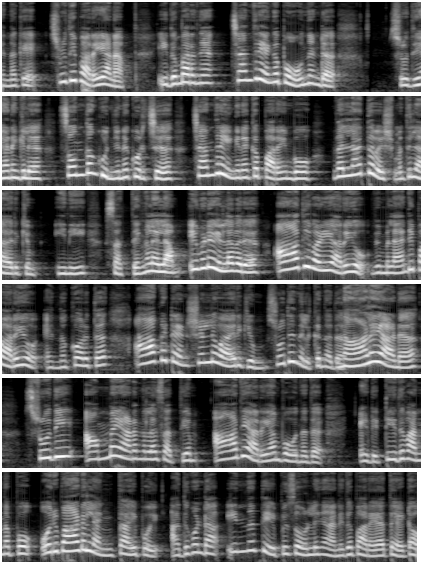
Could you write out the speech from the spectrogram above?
എന്നൊക്കെ ശ്രുതി പറയാണ്. ഇതും പറഞ്ഞ് ചന്ദ്ര അങ്ങ് പോകുന്നുണ്ട്. ശ്രുതിയാണെങ്കിൽ സ്വന്തം കുഞ്ഞിനെ കുറിച്ച് ചന്ദ്ര ഇങ്ങനെയൊക്കെ പറയുമ്പോൾ വല്ലാത്ത വിഷമത്തിലായിരിക്കും. ഇനി സത്യങ്ങളെല്ലാം ഇവിടെയുള്ളവര് ആദ്യ വഴി അറിയോ? വിമലാൻഡി പറയോ? എന്നൊക്കെ ഓർത്ത് ആകെ ടെൻഷനിലുമായിരിക്കും ശ്രുതി നിൽക്കുന്നത്. നാളെയാണ് ശ്രുതി അമ്മയാണെന്നുള്ള സത്യം ആദ്യം അറിയാൻ പോകുന്നത്. എഡിറ്റ് ചെയ്ത് വന്നപ്പോൾ ഒരുപാട് ലെങ്ത് ആയി പോയി. അതുകൊണ്ടാ ഇന്നത്തെ എപ്പിസോഡിൽ ഞാനിത് പറയാത്ത കേട്ടോ.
